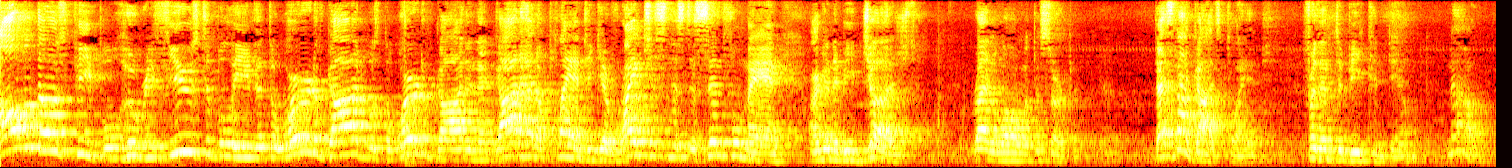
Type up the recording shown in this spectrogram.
All of those people who refused to believe that the Word of God was the Word of God and that God had a plan to give righteousness to sinful man are going to be judged right along with the serpent. That's not God's plan for them to be condemned. No.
